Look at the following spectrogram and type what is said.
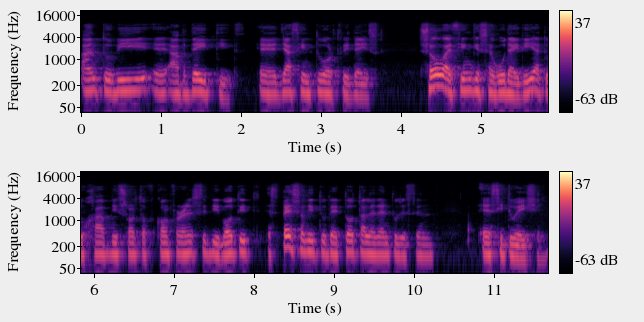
and to be uh, updated uh, just in two or three days so I think it's a good idea to have this sort of conference devoted especially to the total edentulism uh, situation.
